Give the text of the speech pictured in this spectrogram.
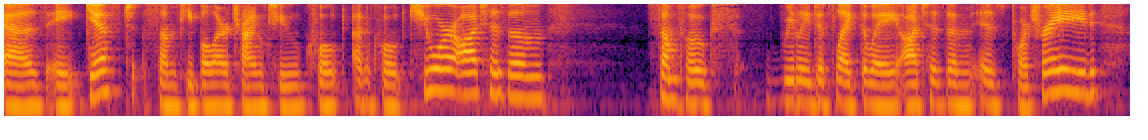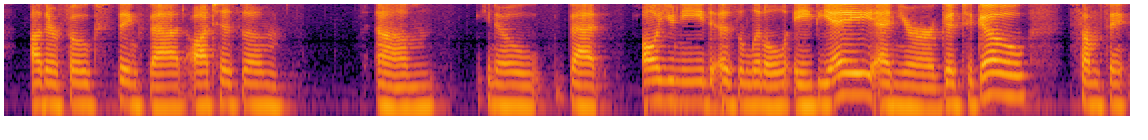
as a gift. Some people are trying to quote unquote cure autism. Some folks really dislike the way autism is portrayed. Other folks think that autism, um, you know, that all you need is a little ABA and you're good to go. Some th-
